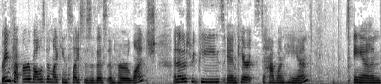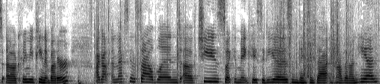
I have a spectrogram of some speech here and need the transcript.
Green pepper. Bella's been liking slices of this in her lunch. Another sweet peas and carrots to have on hand. And uh, creamy peanut butter. I got a Mexican style blend of cheese so I can make quesadillas and things like that and have that on hand.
